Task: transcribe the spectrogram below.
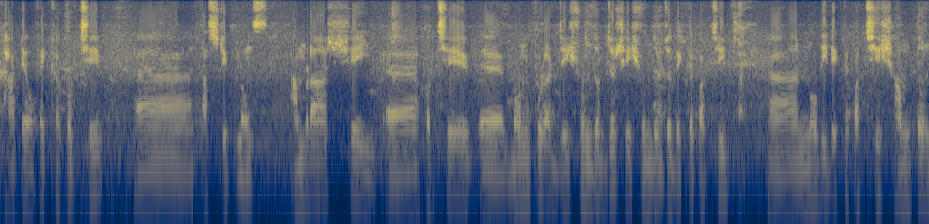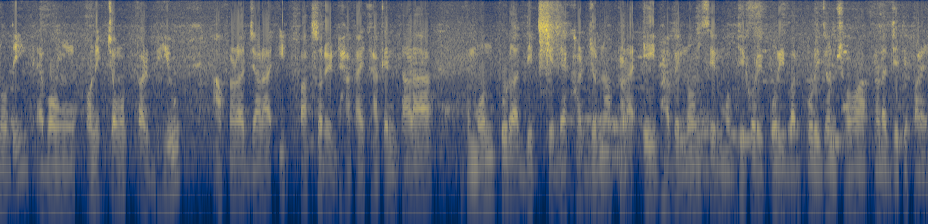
ঘাটে অপেক্ষা করছে তাসটিপ লঞ্চ আমরা সেই হচ্ছে বনপুরার যেই সৌন্দর্য, সেই সৌন্দর্য দেখতে পাচ্ছি নদী দেখতে পাচ্ছি, শান্ত নদী এবং অনেক চমৎকার ভিউ। আপনারা যারা ইট পাথরের ঢাকায় থাকেন, তারা মনপুরা দ্বীপকে দেখার জন্য আপনারা এইভাবে লঞ্চের মধ্যে করে পরিবার, পরিজন সহ আপনারা যেতে পারেন।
